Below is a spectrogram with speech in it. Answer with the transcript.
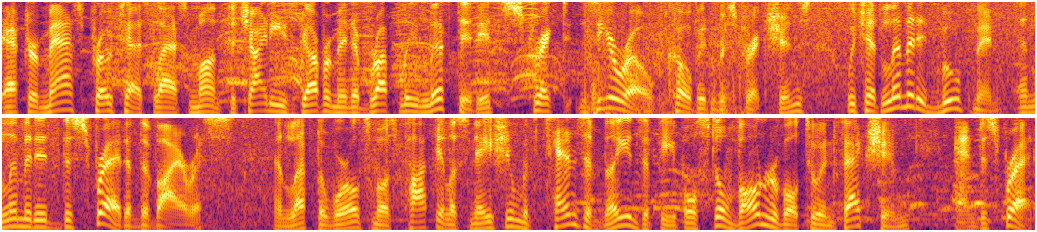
After mass protests last month, the Chinese government abruptly lifted its strict zero COVID restrictions, which had limited movement and limited the spread of the virus, and left the world's most populous nation with tens of millions of people still vulnerable to infection and to spread.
